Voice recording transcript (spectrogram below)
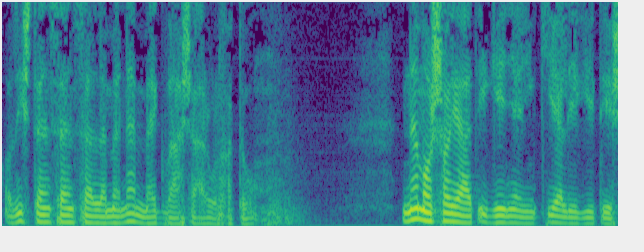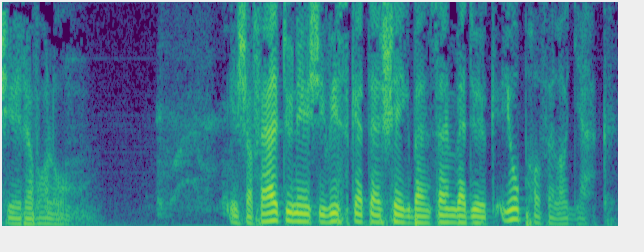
Az Isten szent szelleme nem megvásárolható nem a saját igényeink kielégítésére való. És a feltűnési viszketességben szenvedők jobb, ha feladják.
